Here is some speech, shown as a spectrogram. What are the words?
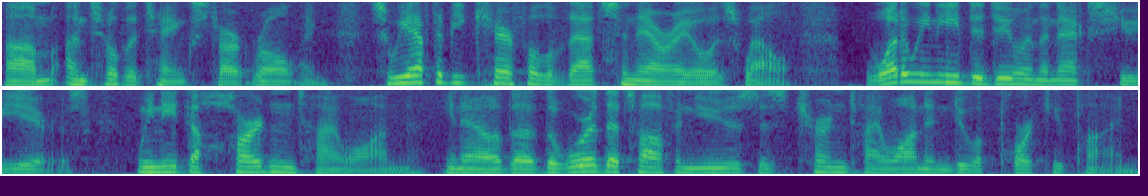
um, until the tanks start rolling. So we have to be careful of that scenario as well. What do we need to do in the next few years? We need to harden Taiwan. You know, the, the word that's often used is turn Taiwan into a porcupine.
